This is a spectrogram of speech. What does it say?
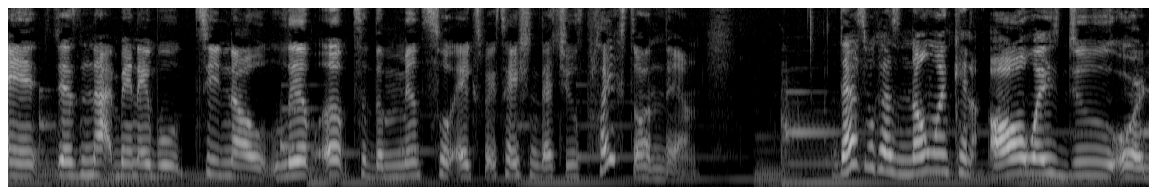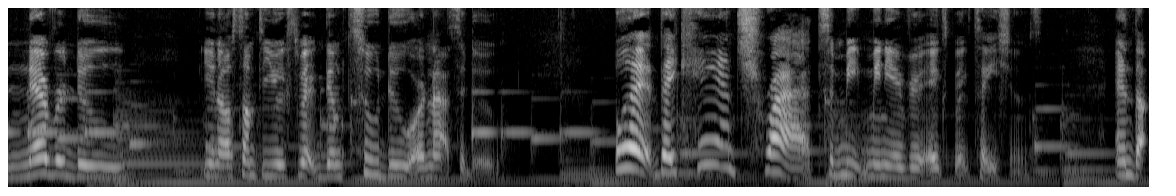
and just not being able to, you know, live up to the mental expectation that you've placed on them. That's because no one can always do or never do, you know, something you expect them to do or not to do. But they can try to meet many of your expectations. And the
